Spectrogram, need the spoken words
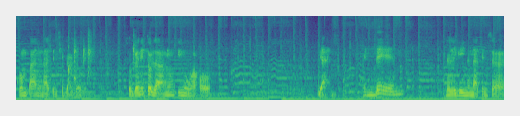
kung paano natin siya gagawin. So, ganito lang yung kinuha ko. Yan. And then, lalagay na natin sa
